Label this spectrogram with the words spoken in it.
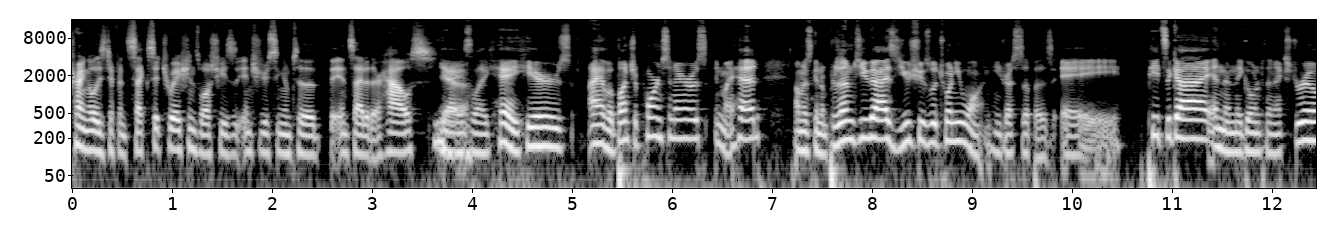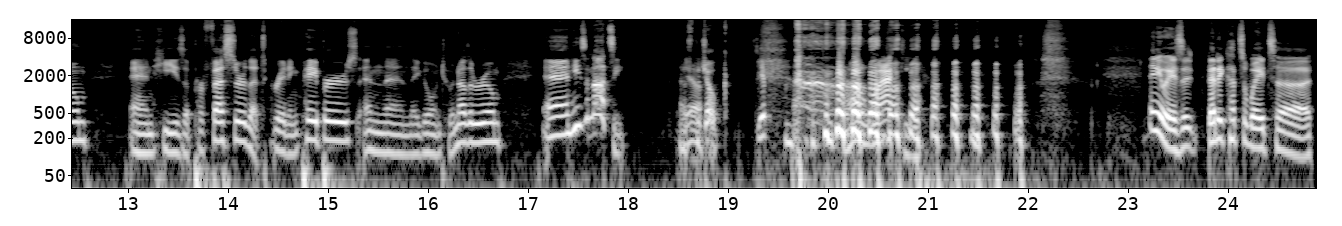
trying all these different sex situations while she's introducing him to the inside of their house. Yeah, Yeah. he's like, hey, here's I have a bunch of porn scenarios in my head. I'm just gonna present them to you guys. You choose which one you want. He dresses up as a pizza guy, and then they go into the next room, and he's a professor that's grading papers, and then they go into another room, and he's a Nazi. That's Yeah. the joke. Yep. How wacky! Anyways, it, then it cuts away to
